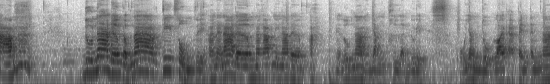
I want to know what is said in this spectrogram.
ตามากดูหน้าเดิมกับหน้าที่สุ่มสิ อันนี้หน้าเดิมนะครับ นี่หน้าเดิม อะ เนี่ยรูปหน้ายังเถื่อนดูดิโหยังดุรอยแผลเป็นเต็มหน้า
